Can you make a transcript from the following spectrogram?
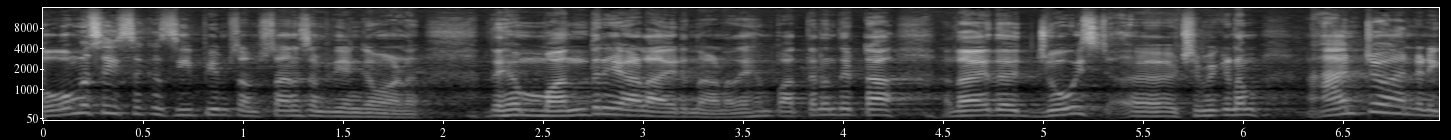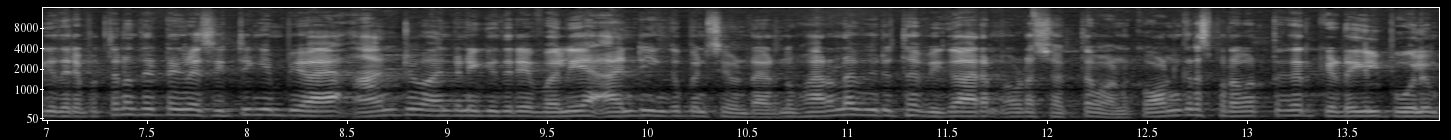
Thomas Isaac C P M സംസ്ഥാന സമിതി അംഗമാണ്. അദ്ദേഹം മന്ത്രിയാളായിരുന്നതാണ് അദ്ദേഹം പത്തനംതിട്ട അതായത് ജോയിസ് ക്ഷമിക്കണം ആന്റോ ആന്റണിക്കെതിരെ പത്തനംതിട്ടയിലെ സിറ്റിംഗ് എം ആയ ആന്റോ ആന്റണിക്കെതിരെ വലിയ ആന്റി ഇൻകമ്പൻസി ഉണ്ടായിരുന്നു. ഭരണവിരുദ്ധ വികാരം അവിടെ ശക്തമാണ്. കോൺഗ്രസ് പ്രവർത്തകർക്കിടയിൽ പോലും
